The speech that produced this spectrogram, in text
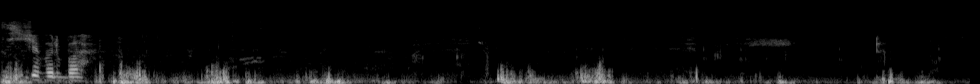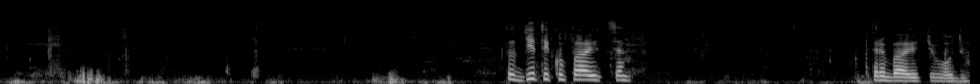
Тут Тут діти купаються, стрибають у воду.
